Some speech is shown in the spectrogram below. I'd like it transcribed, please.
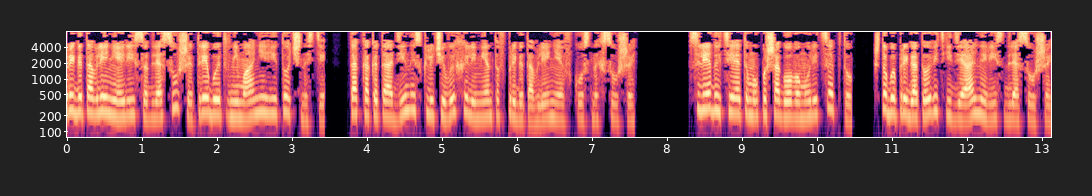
Приготовление риса для суши требует внимания и точности, так как это один из ключевых элементов приготовления вкусных суши. Следуйте этому пошаговому рецепту, чтобы приготовить идеальный рис для суши.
